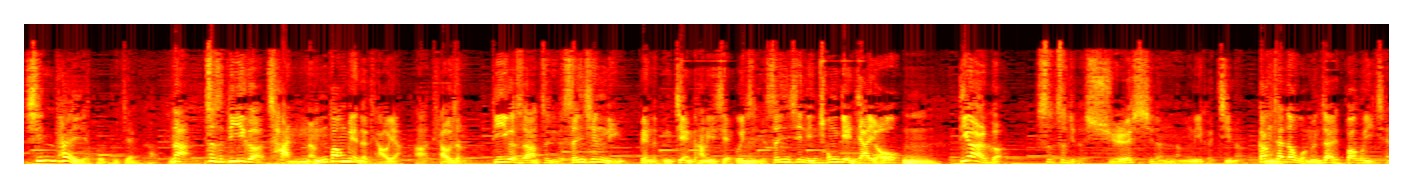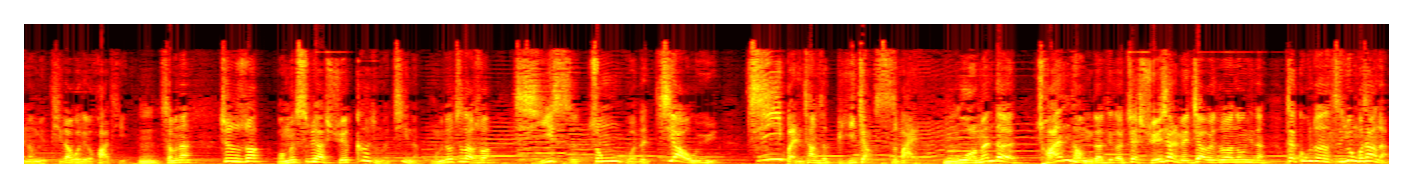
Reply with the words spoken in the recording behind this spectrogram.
心态也会不健康。那这是第一个产能方面的调养啊，调整。第一个是让自己的身心灵变得更健康一些，为自己的身心灵充电加油。嗯，第二个。是自己的学习的能力和技能。刚才呢，我们在包括以前呢，我们也提到过这个话题。嗯，什么呢？就是说，我们是不是要学各种的技能？我们都知道说，其实中国的教育。基本上是比较失败的。我们的传统的这个在学校里面教育出的东西呢，在工作上是用不上的。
